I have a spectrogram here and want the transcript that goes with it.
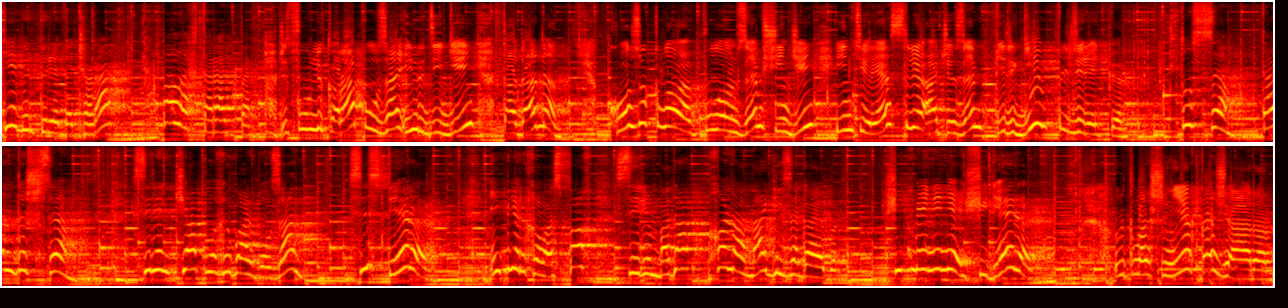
тебір передачара палаштарат бар. Республикара пулза ирдигень тадада козыклы пулымзем шинжин интересли ачызем пирги пілдерет пер. Туссем, тандышсем, сирен чаплығы бар болзан, сіз терір. Ибір хаваспах сирен бада ханана келзагай бір. Шитменіне шидерір. Ытлашыне кажарар.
